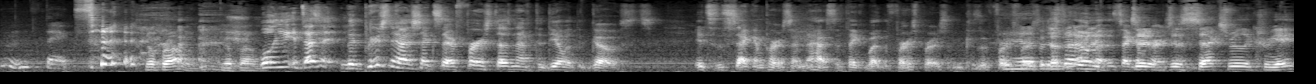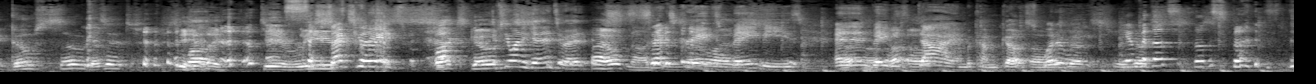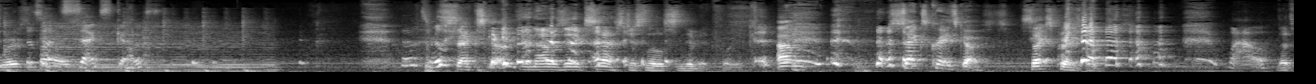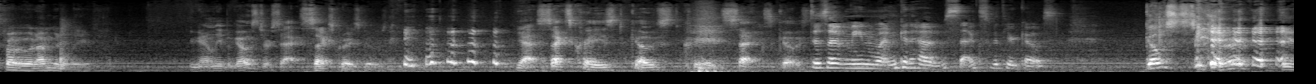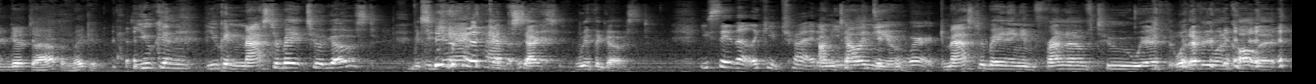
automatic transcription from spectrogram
Hmm, thanks. No problem. No problem. well, it doesn't. The person who has sex there first doesn't have to deal with the ghosts. It's the second person that has to think about the first person because the first Yeah, person doesn't know really- about the second do- person. Does sex really create ghosts, though? Does it? Do you, Well, like, do you leave Sex creates well, sex ghosts? If you want to get into it, I hope not, Sex creates otherwise- babies, and then Uh-oh, babies uh-oh. die and become ghosts. Uh-oh, what are we've got- we've yeah, got but that's that's not Where's the that's not sex ghosts. that's really Sex ghosts. And that was INXS, just a little snippet for you. Um, sex creates ghosts. Sex crazy. wow. That's probably what I'm gonna leave. You're gonna leave a ghost or sex? Sex crazy ghost. Yeah, sex crazed ghost creates sex ghost. Does that mean one could have sex with your ghost? Ghosts. You Sure, can, you can get to happen, make it. you can you can masturbate to a ghost, but you To can't a have ghost. sex with a ghost. You say that like you've tried and I'm you know telling it didn't you, work. masturbating in front of, to, with, whatever you want to call it,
